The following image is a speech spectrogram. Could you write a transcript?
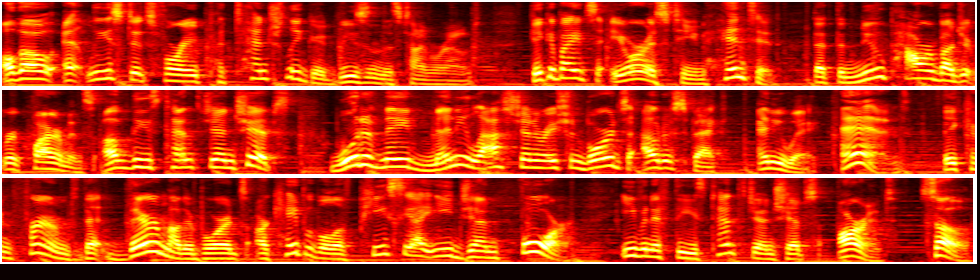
Although, at least it's for a potentially good reason this time around. Gigabyte's Aorus team hinted that the new power budget requirements of these 10th gen chips would have made many last generation boards out of spec anyway. And they confirmed that their motherboards are capable of PCIe Gen 4, even if these 10th gen chips aren't. So,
